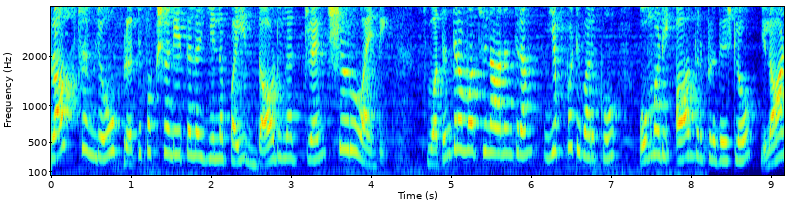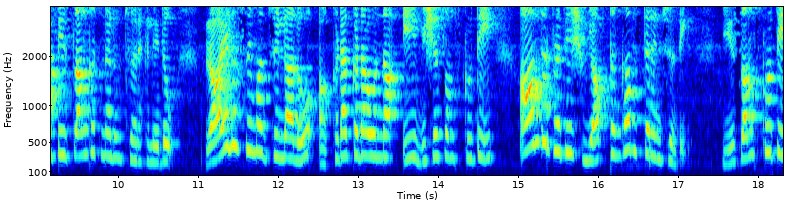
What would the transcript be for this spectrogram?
రాష్ట్రంలో ప్రతిపక్ష నేతల ఇళ్ళపై దాడుల ట్రెండ్ షురూ అయింది. స్వతంత్రం వచ్చిన అనంతరం ఇప్పటి వరకు ఉమ్మడి ఆంధ్రప్రదేశ్లో ఇలాంటి సంఘటనలు జరగలేదు. రాయలసీమ జిల్లాలో అక్కడక్కడ ఉన్న ఈ విష సంస్కృతి ఆంధ్రప్రదేశ్ వ్యాప్తంగా విస్తరించింది. ఈ సంస్కృతి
